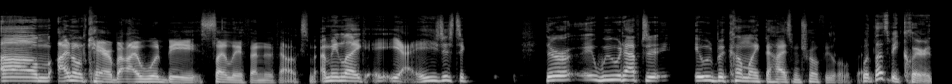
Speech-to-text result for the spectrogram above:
Um, I don't care, but I would be slightly offended if Alex. I mean, like, yeah, he's just a. There, we would have to. It would become like the Heisman Trophy a little bit, But let's be clear:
